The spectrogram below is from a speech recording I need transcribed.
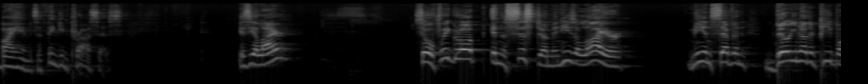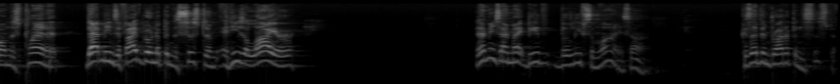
by him, it's a thinking process. Is he a liar? So if we grow up in the system and he's a liar, me and seven billion other people on this planet, that means if I've grown up in the system and he's a liar, that means I might be, believe some lies, huh? Because I've been brought up in the system.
